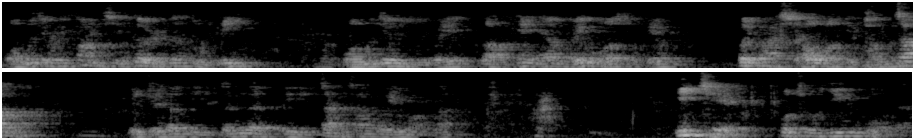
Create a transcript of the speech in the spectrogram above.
我们就会放弃个人的努力，我们就以为老天爷要为我所用，会把小我给膨胀了，就觉得你真的可以占山为王了。一切不出因果的。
